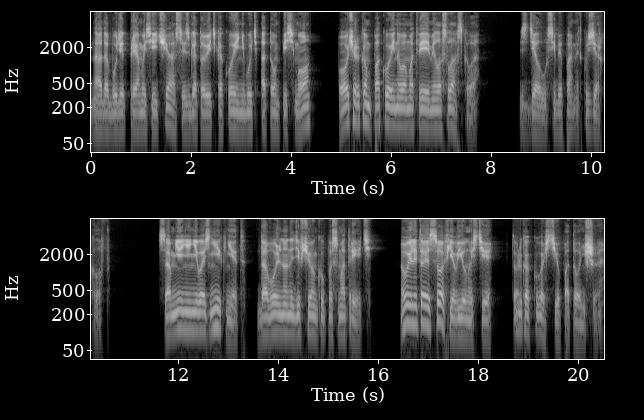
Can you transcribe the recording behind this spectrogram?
Надо будет прямо сейчас изготовить какое-нибудь о том письмо почерком покойного Матвея Милославского. Сделал себе памятку Зеркалов. Сомнений не возникнет, довольно на девчонку посмотреть. Вылитая Софья в юности, только костью потоньше,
